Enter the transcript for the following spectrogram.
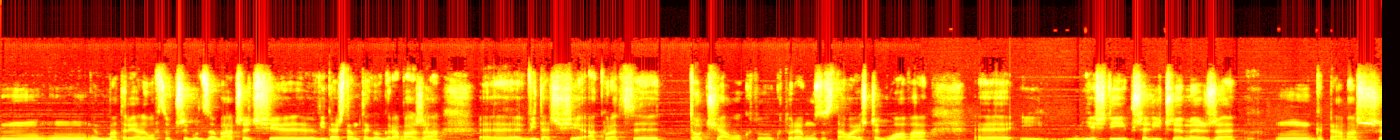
yy, materiale łowców przygód zobaczyć. Yy, widać tam tego grabarza, yy, widać akurat yy, to ciało, któremu została jeszcze głowa. I jeśli przeliczymy, że mm, grabarz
